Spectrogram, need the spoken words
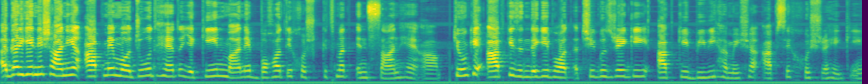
اگر یہ نشانیاں آپ میں موجود ہیں تو یقین مانے بہت ہی خوش قسمت انسان ہیں آپ۔ کیونکہ آپ کی زندگی بہت اچھی گزرے گی، آپ کی بیوی ہمیشہ آپ سے خوش رہے گی۔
